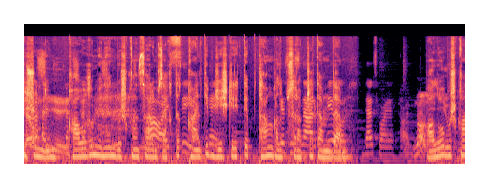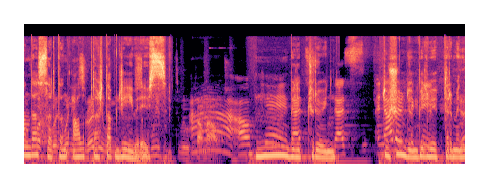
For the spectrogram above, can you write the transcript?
түшүндүм. Кабыгы менен бышкан сарымсакты кантип жеш керек деп таң калып сурап жатам да. палоо бышканда сыртын алып таштап жей беребиз. билип жүрөйүн түшүндүм билбептирмин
